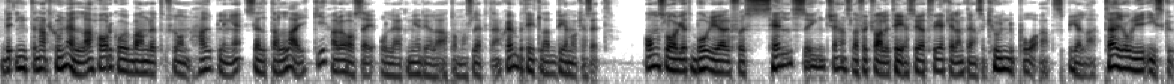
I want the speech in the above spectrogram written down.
Det internationella hardcorebandet från Harplinge, Celta Laiki, hörde av sig och lät meddela att de har släppt en självbetitlad demokassett. Omslaget borgar för sällsynt känsla för kvalitet så jag tvekade inte en sekund på att spela Terror i Isku.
